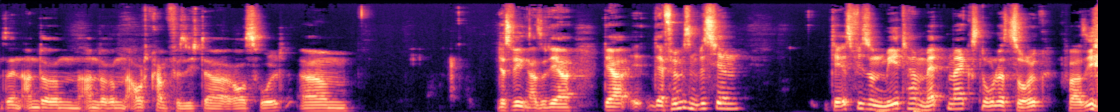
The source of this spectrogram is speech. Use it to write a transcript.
seinen anderen, anderen Outcome für sich da rausholt. Ähm, deswegen, also der, der, der Film ist ein bisschen, der ist wie so ein Meta Mad Max, nur ohne das Zurück, quasi.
